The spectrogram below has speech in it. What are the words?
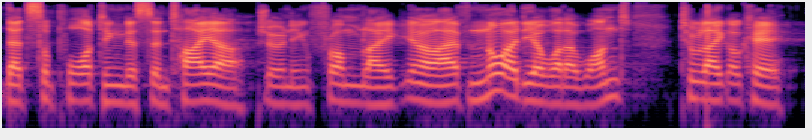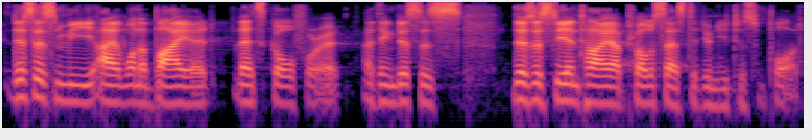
that's supporting this entire journey from like you know i have no idea what i want to like okay this is me i want to buy it let's go for it i think this is this is the entire process that you need to support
